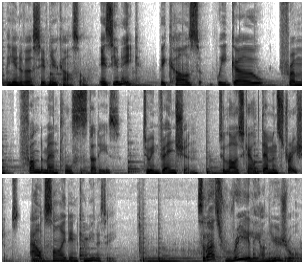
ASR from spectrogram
The University of Newcastle is unique because we go from fundamental studies to invention to large-scale demonstrations outside in community. So that's really unusual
